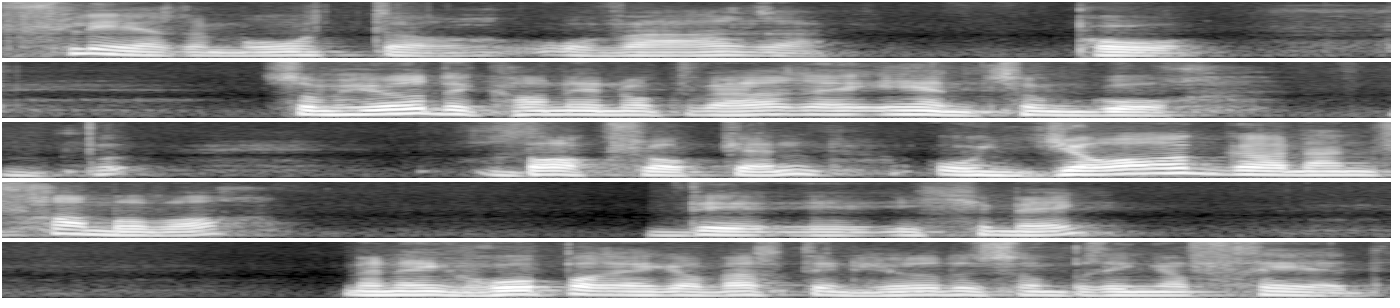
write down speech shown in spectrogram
flere måter å være på. Som hyrde kan jeg nok være en som går bak flokken og jager den framover. Det er ikke meg. Men jeg håper jeg har vært en hyrde som bringer fred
